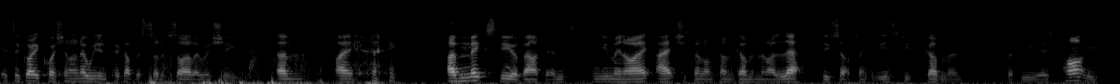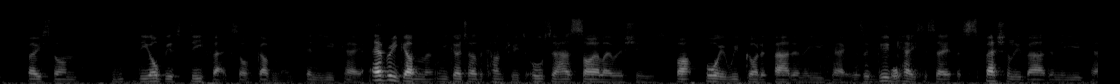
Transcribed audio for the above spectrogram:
It's a great question. I know we didn't pick up this sort of silo issue. Um, I, I have a mixed view about it. I mean, some of you may know I, I actually spent a long time in government, and then I left to set up something called the Institute for Government for a few years, partly based on the, the, obvious defects of government in the UK. Every government, when you go to other countries, also has silo issues. But boy, we've got it bad in the UK. There's a good case to say it's especially bad in the UK.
